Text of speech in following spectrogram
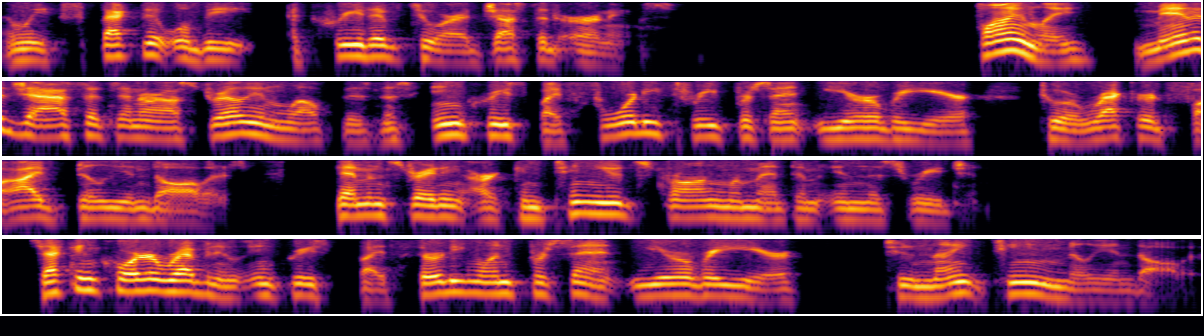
and we expect it will be accretive to our adjusted earnings. Finally, managed assets in our Australian wealth business increased by 43% year-over-year to a record 5 billion dollars, demonstrating our continued strong momentum in this region. Second quarter revenue increased by 31% year-over-year to 19 million dollars.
